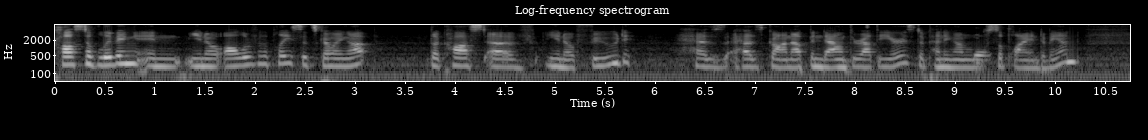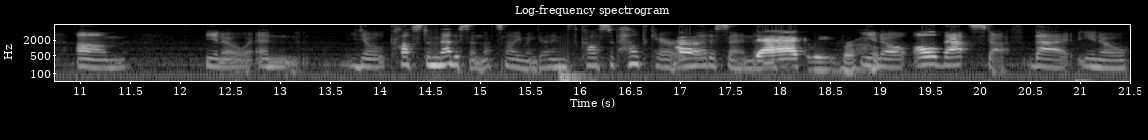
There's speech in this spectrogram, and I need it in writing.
cost of living in you know all over the place it's going up the cost of you know food has has gone up and down throughout the years depending on Yeah. supply and demand um you know and you know cost of medicine that's not even getting the cost of healthcare or Oh, medicine Exactly, bro. you know all that stuff that you know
